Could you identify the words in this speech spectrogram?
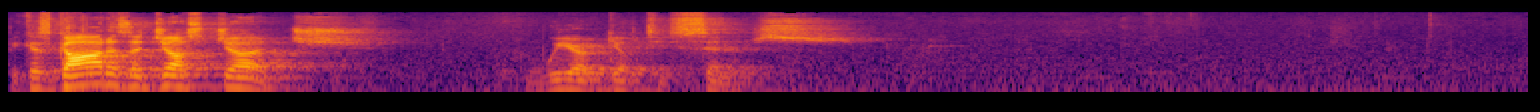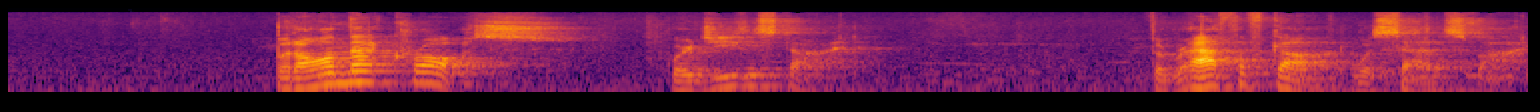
because God is a just judge. We are guilty sinners. But on that cross, where Jesus died, the wrath of God was satisfied.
